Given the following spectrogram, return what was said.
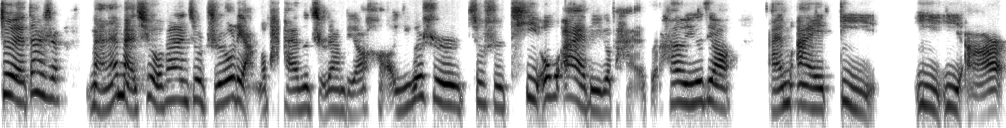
对，但是买来买去，我发现就只有两个牌子质量比较好，一个是就是 T O I 的一个牌子，还有一个叫 M I D E E R。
